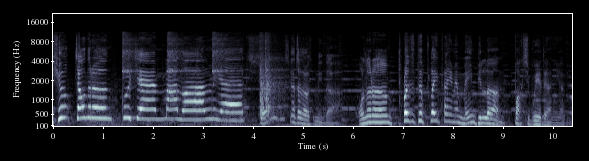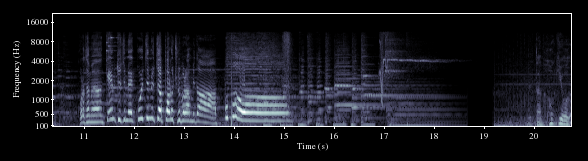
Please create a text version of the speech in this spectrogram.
휴! 자 오늘은 꿀잼 만화 리액션 시간 찾아왔습니다. 오늘은 프로젝트 플레이타임의 메인 빌런 박시부에 대한 이야기입니다. 그렇다면 게임 투짐의 꿀잼 유차 바로 출발합니다. 뽀뽀 일단 허기허기.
